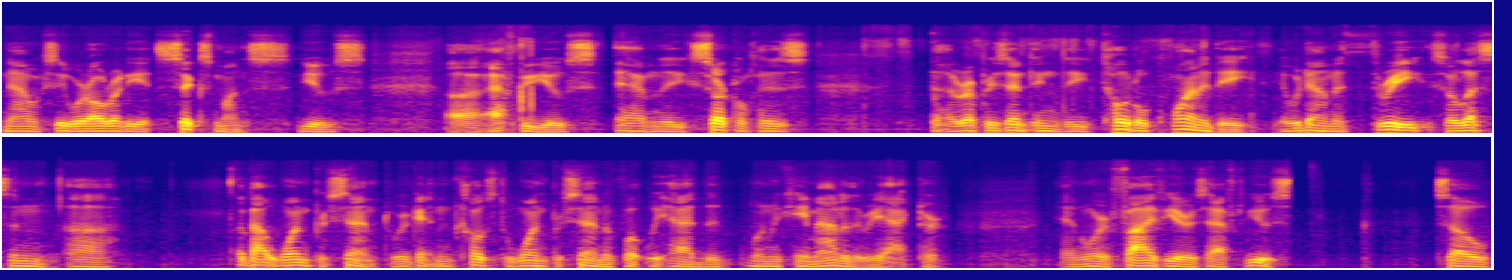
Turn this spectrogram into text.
Now, see, we're already at six months use, uh, after use, and the circle has uh, representing the total quantity. We're down to three, so less than uh, about 1%. We're getting close to 1% of what we had when we came out of the reactor. And we're five years after use. So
